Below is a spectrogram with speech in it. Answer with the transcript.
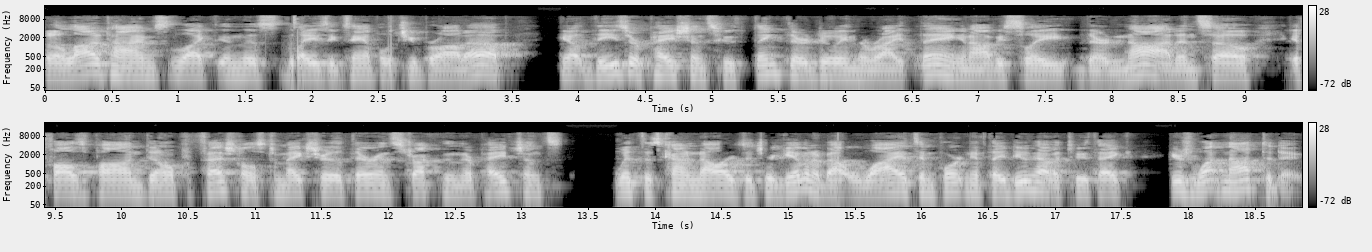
But a lot of times, like in this today's example that you brought up, you know, these are patients who think they're doing the right thing and obviously they're not. And so it falls upon dental professionals to make sure that they're instructing their patients with this kind of knowledge that you're given about why it's important if they do have a toothache. Here's what not to do.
